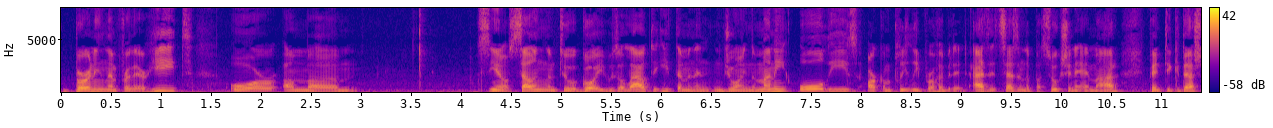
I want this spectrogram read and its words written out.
burning them for their heat or um, um, you know, selling them to a goy who's allowed to eat them and then enjoying the money, all these are completely prohibited. As it says in the pasuk, "Shene'emar pentikdash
